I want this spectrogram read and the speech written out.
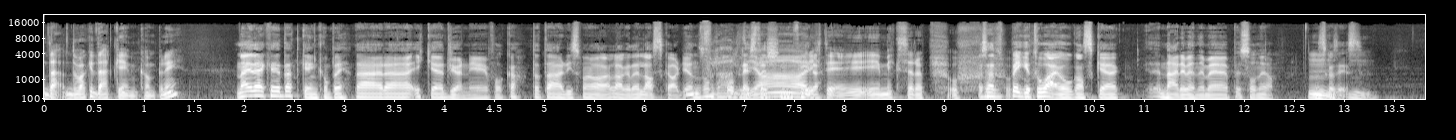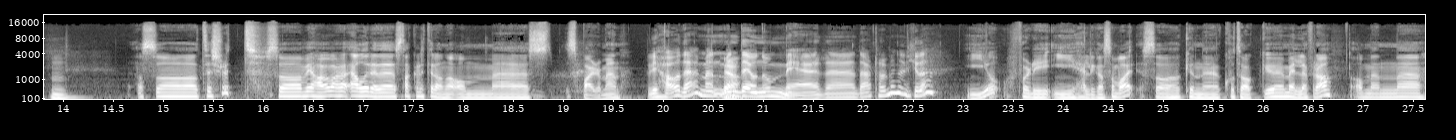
Det, det var ikke That Game Company? Nei, det er ikke That Game Company. Det er uh, ikke Journey-folka. Dette er de som har laga det Last Guardian sånn, på PlayStation 4. ja, riktig. I, i Mixer Up. Uff, Altså, begge to er jo ganske nære venner med Sony, da. Det skal sies. Mm, Og så til slutt Så vi har jo allerede snakka litt om uh, Spiderman. Vi har jo det, men, men Ja. det er jo noe mer eh, der, Torben? Er det ikke det? Jo, fordi i helga som var, så kunne Kotaku melde fra om en eh,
